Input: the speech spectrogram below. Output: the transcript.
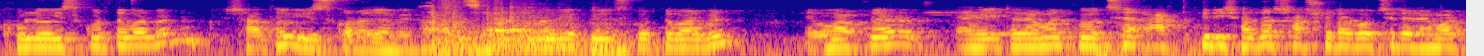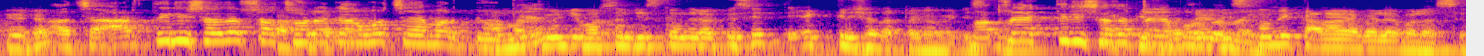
খুলে ইউজ করতে পারবেন সাথেও ইউজ করা যাবে। আচ্ছা। ইউজ করতে পারবেন। এবং আপনার এটার এমআরপি হচ্ছে? আটত্রিশ হাজার সাতশো টাকা হচ্ছে এটার এমআরপি এটা। আচ্ছা আটত্রিশ হাজার সাতশো টাকা আমার হচ্ছে এমআরপি আমরা ওকে টোয়েন্টি পার্সেন্ট ডিসকাউন্ট রাখতেছি একত্রিশ হাজার টাকা মাত্র একত্রিশ হাজার টাকা পড়বে। ভাই ডিসকাউন্ট কালার অ্যাভেলেবল আছে।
